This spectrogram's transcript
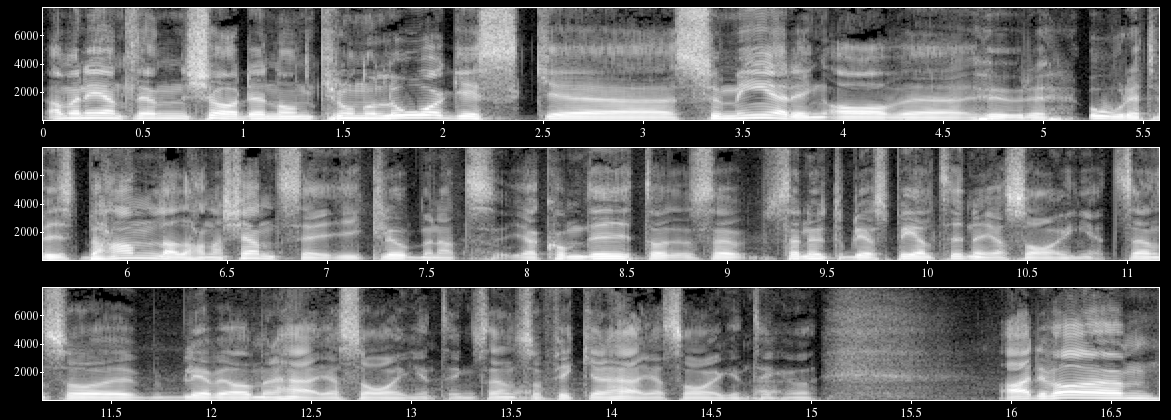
ja, men egentligen körde någon kronologisk eh, summering av eh, hur orättvist behandlad han har känt sig i klubben. Att jag kom dit och så, sen uteblev speltiden, jag sa inget. Sen så blev jag av med det här, jag sa ingenting. Sen så fick jag det här, jag sa ingenting. Och, ja, det var... ehm,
